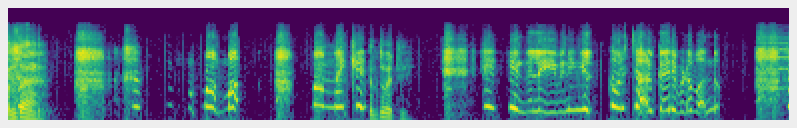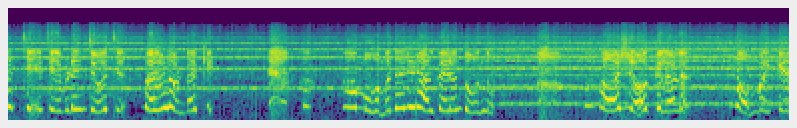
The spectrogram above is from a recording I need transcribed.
എന്താ? എന്തു പറ്റി? ഇന്നലെ ഈവനിങ്ങിൽ കുറച്ച് ആൾക്കാർ ഇവിടെ വന്നു. ചേച്ചി എവിടെയും ചോദിച്ച് ബഹളം ഉണ്ടാക്കി. ആ മുഹമ്മദ് അലിയുടെ ആൾക്കാരും തോന്നുന്നു. ആ ഷോക്കിലാണ് അമ്മയ്ക്ക്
